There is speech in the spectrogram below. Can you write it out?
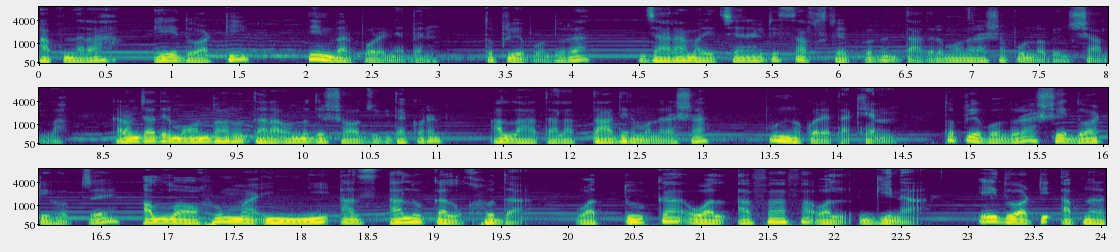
আপনারা এই দোয়াটি তিনবার পড়ে নেবেন। তো প্রিয় বন্ধুরা, যারা আমার এই চ্যানেলটি সাবস্ক্রাইব করবেন, তাদেরও মনের আশা পূর্ণ হবে ইনশাআল্লাহ। কারণ যাদের মন ভালো, তারা অন্যদের সহযোগিতা করেন। আল্লাহ তালা তাদের মনের আশা পূর্ণ করে থাকেন। তো প্রিয় বন্ধুরা, সেই দোয়াটি হচ্ছে আল্লাহ আল্লাহুম্মা ইন্নি আজ আলুকাল খোদা ওয়া তুকা ওয়াল আফাফা ওয়াল গিনা। এই দোয়াটি আপনারা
